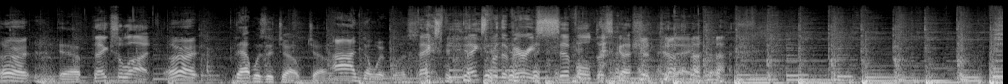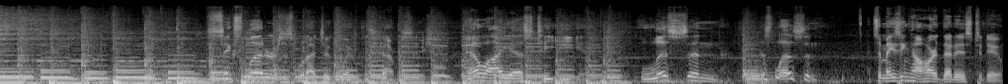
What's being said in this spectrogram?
All right, Yeah, Thanks a lot. all right. that was a joke, Joe. I know it was. Thanks, thanks for the very civil discussion today. Six letters is what I took away from this conversation. L I S T E N. Listen. Just listen. It's amazing how hard that is to do.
